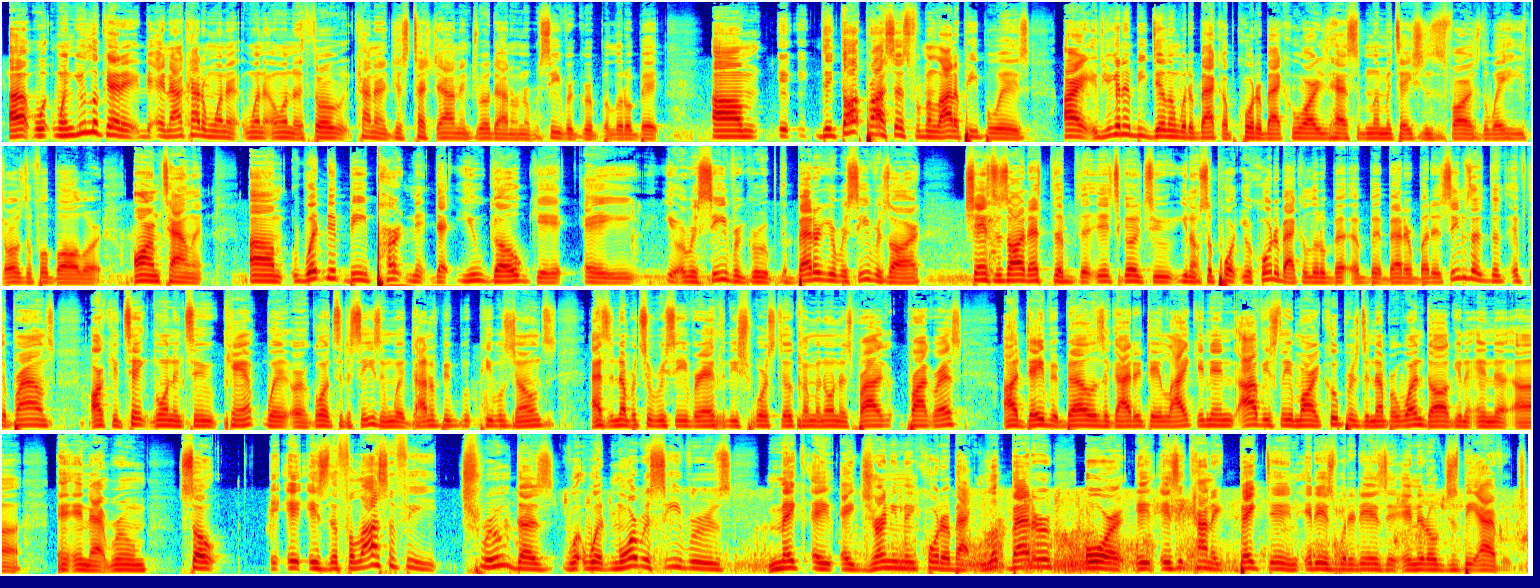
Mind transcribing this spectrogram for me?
Uh, when you look at it, and I kind of want to want to want to throw kind of just touch down and drill down on the receiver group a little bit. Um, it, the thought process from a lot of people is, all right, if you're going to be dealing with a backup quarterback who already has some limitations as far as the way he throws the football or arm talent, um, wouldn't it be pertinent that you go get a, a receiver group? The better your receivers are, chances are that the, the it's going to you know support your quarterback a little bit a bit better. But it seems that the, if the Browns are content going into camp with or going to the season with Donovan Peoples Jones as the number two receiver, Anthony Schwartz still coming on his prog- progress. Uh, David Bell is a guy that they like, and then obviously Amari Cooper is the number one dog in in the uh, in, in that room. So, is the philosophy true? Does would, would more receivers make a, a journeyman quarterback look better, or is, is it kind of baked in? It is what it is, and it'll just be average.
